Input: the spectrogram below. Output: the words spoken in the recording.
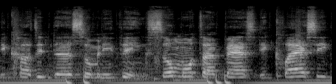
because it does so many things. So multifaceted, classy,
